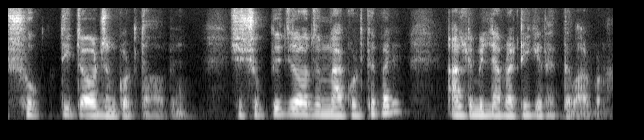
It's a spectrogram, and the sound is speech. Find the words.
শক্তিটা অর্জন করতে হবে। সে শক্তি যদি অর্জন না করতে পারি আলটিমেটলি আমরা টিকে থাকতে পারব না।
